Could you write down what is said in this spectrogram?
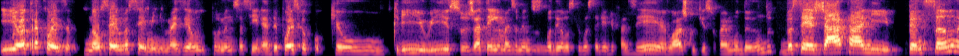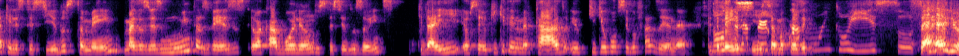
E outra coisa, não sei você, Mini, mas eu, pelo menos assim, né? Depois que eu, que eu crio isso, já tenho mais ou menos os modelos que eu gostaria de fazer, lógico que isso vai mudando. Você já tá ali pensando naqueles tecidos também, mas às vezes, muitas vezes, eu acabo olhando os tecidos antes que daí eu sei o que, que tem no mercado e o que, que eu consigo fazer, né? Que Nossa, também isso é uma coisa. muito isso. Sério?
